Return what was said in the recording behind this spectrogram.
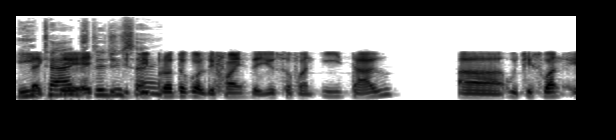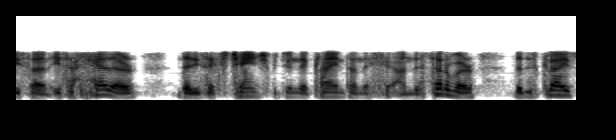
e tags, like did you say? protocol defines the use of an e tag, uh, which is one is a is a header that is exchanged between the client and the and the server that describes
